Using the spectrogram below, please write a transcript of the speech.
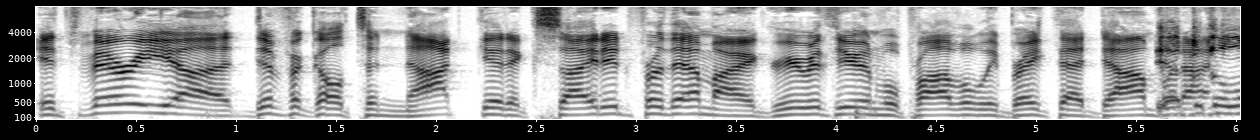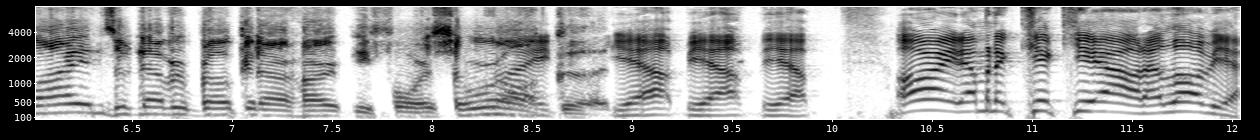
It's very uh, difficult to not get excited for them. I agree with you, and we'll probably break that down. Yeah, But, but the Lions have never broken our heart before, so we're all right, good. Yep, yep, yep. All right, I'm going to kick you out. I love you.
